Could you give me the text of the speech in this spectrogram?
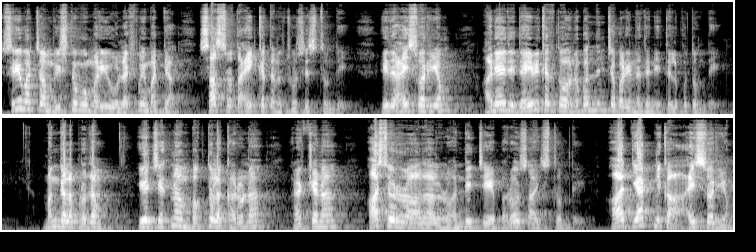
శ్రీవత్సం విష్ణువు మరియు లక్ష్మి మధ్య శాశ్వత ఐక్యతను సూచిస్తుంది. ఇది ఐశ్వర్యం అనేది దైవికతతో అనుబంధించబడినదని తెలుపుతుంది. మంగళప్రదం. ఈ చిహ్నం భక్తుల కరుణ రక్షణ ఆశీర్వాదాలను అందించే భరోసా ఇస్తుంది. ఆధ్యాత్మిక ఐశ్వర్యం.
